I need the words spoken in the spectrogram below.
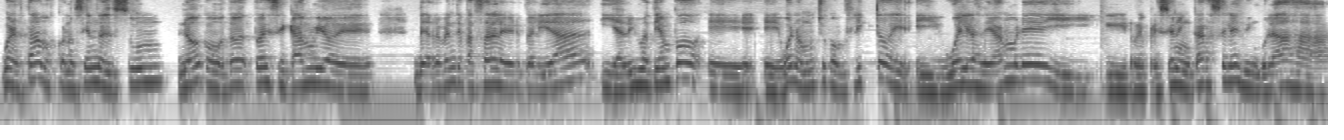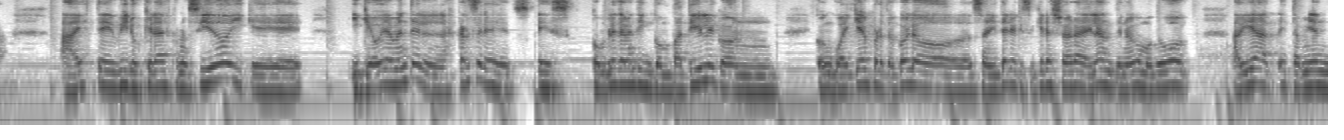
bueno, estábamos conociendo el Zoom, ¿no? Como todo, ese cambio de de repente pasar a la virtualidad y al mismo tiempo, eh, eh, bueno, mucho conflicto y, huelgas de hambre y, represión en cárceles vinculadas a, a, este virus que era desconocido y que, y que obviamente en las cárceles es completamente incompatible con, cualquier protocolo sanitario que se quiera llevar adelante, ¿no? Como que hubo, había eh, también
